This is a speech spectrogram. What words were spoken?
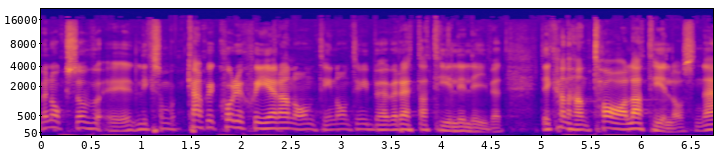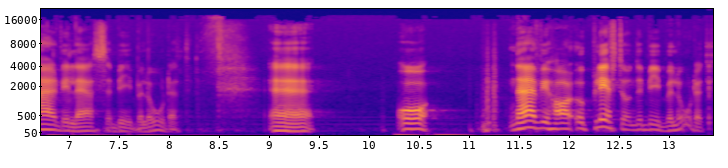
men också eh, liksom kanske korrigera någonting, någonting vi behöver rätta till i livet. Det kan han tala till oss när vi läser bibelordet. Eh, och när vi har upplevt det under bibelordet,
